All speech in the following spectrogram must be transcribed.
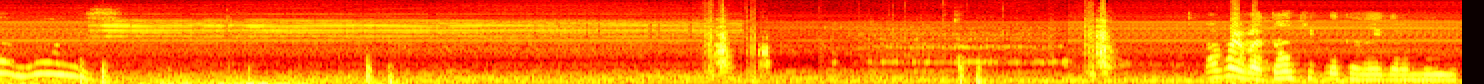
That noise? If I don't keep looking, they're gonna move.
